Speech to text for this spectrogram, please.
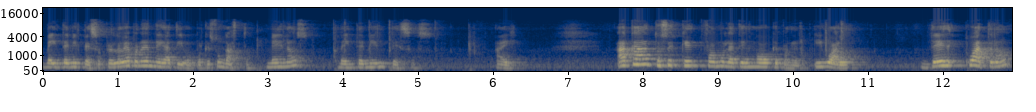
20 mil pesos, pero lo voy a poner en negativo porque es un gasto, menos 20 mil pesos. Ahí. Acá, entonces, ¿qué fórmula tengo que poner? Igual, de 4,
